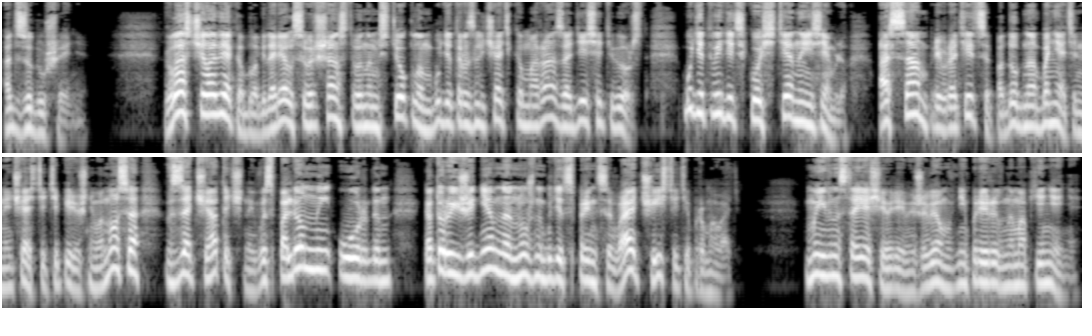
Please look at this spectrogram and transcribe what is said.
от задушения. Глаз человека, благодаря усовершенствованным стеклам, будет различать комара за 10 верст, будет видеть сквозь стены и землю, а сам превратится, подобно обонятельной части теперешнего носа, в зачаточный, воспаленный орган, который ежедневно нужно будет спринцевать, чистить и промывать. Мы и в настоящее время живем в непрерывном опьянении.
